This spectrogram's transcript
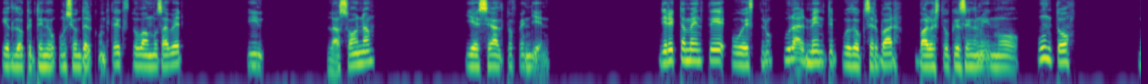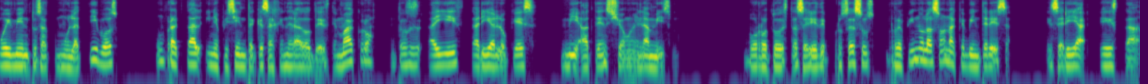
que es lo que tengo en función del contexto, vamos a ver. Y la zona y ese alto pendiente. Directamente o estructuralmente puedo observar varios toques en el mismo punto, movimientos acumulativos, un fractal ineficiente que se ha generado desde macro. Entonces ahí estaría lo que es mi atención en la misma. Borro toda esta serie de procesos, refino la zona que me interesa, que sería esta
